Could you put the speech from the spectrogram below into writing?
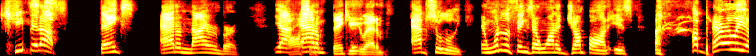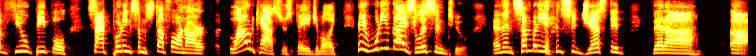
keep it up. Thanks, Adam Nirenberg. Yeah, Awesome. Adam, Thank you, Adam. Absolutely. And one of the things I want to jump on is apparently a few people start putting some stuff on our loudcasters page about like, hey, what do you guys listen to? And then somebody had suggested that uh uh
